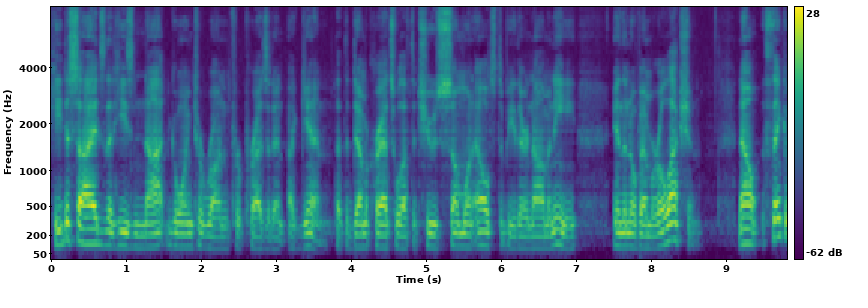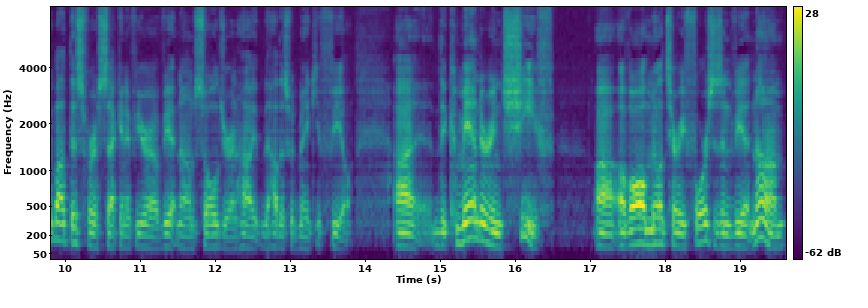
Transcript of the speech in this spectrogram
he decides that he's not going to run for president again, that the Democrats will have to choose someone else to be their nominee in the November election. Now, think about this for a second if you're a Vietnam soldier and how, how this would make you feel. Uh, the commander in chief uh, of all military forces in Vietnam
